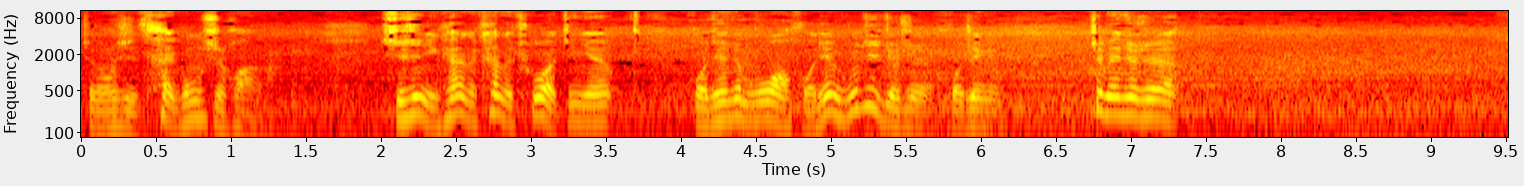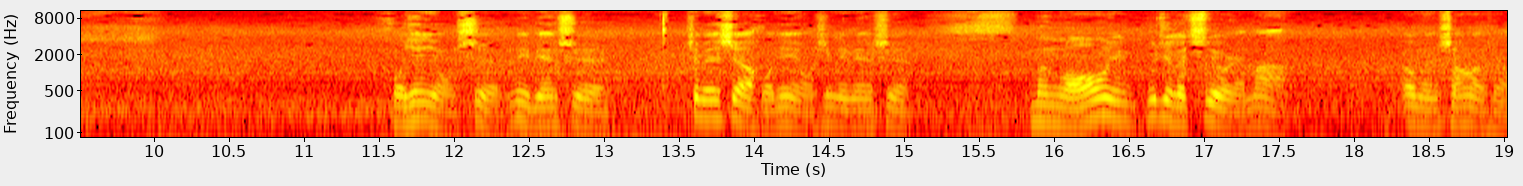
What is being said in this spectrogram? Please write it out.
这东西太公式化了。其实你看看得出啊，今年火箭这么旺，火箭估计就是火箭这边就是火箭勇士，那边是这边是啊火箭勇士，那边是猛龙，估计和七六人嘛。澳门伤了是吧？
